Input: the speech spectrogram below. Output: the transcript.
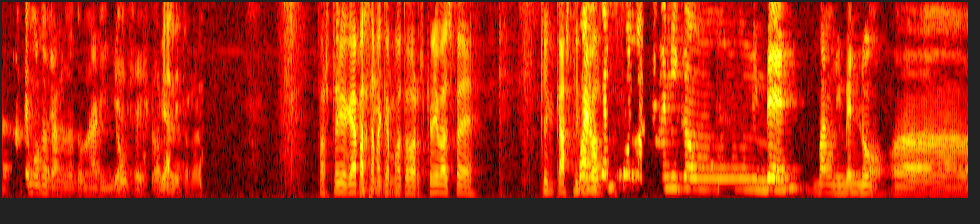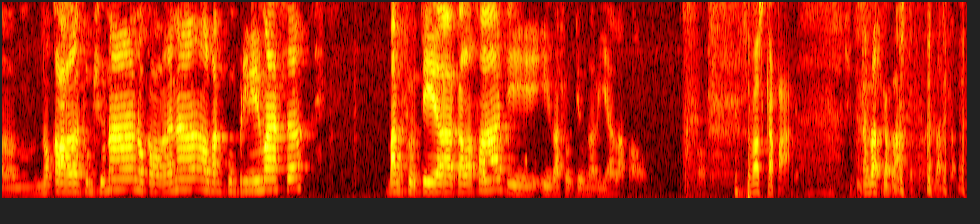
en té moltes ganes de tornar-hi, jo ho sé, això. Aviat li tornarem. Però explica què passa amb aquest motor, què li vas fer? Quin càstig Bueno, li aquest una mica un, invent, bueno, un invent no, uh, no acabava de funcionar, no acabava d'anar, el van comprimir massa, vam sortir a Calafat i, i va sortir una biela pel... Se va escapar. Es va escapar. Es va escapar.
